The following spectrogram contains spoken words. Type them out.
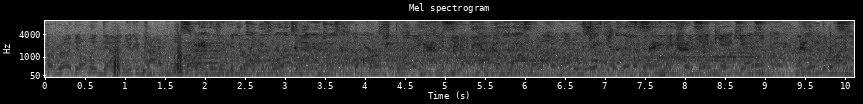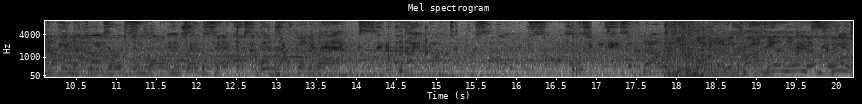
But really, the only down you can kind of live with is if you do it on fourth down. The first three, if you don't have it wide open, just get rid of it. Make sure they can't get it and live to fight another down. First and goal, and you throw the pick, not good at all. Now a deep ball going to be caught here near midfield.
